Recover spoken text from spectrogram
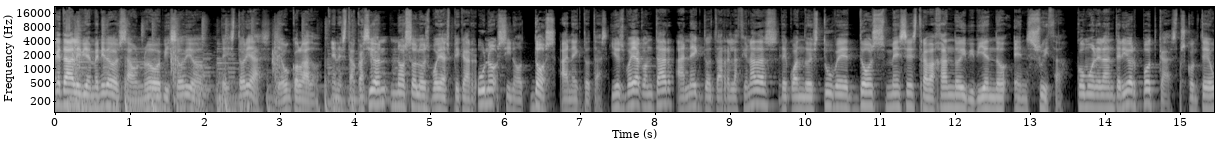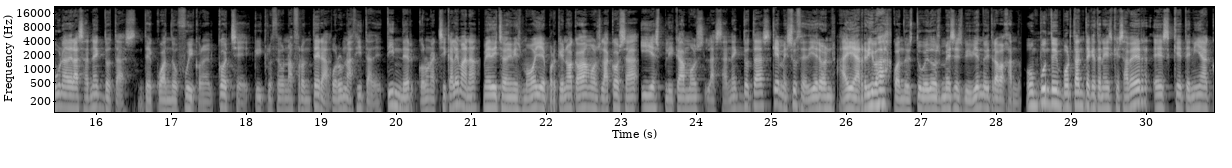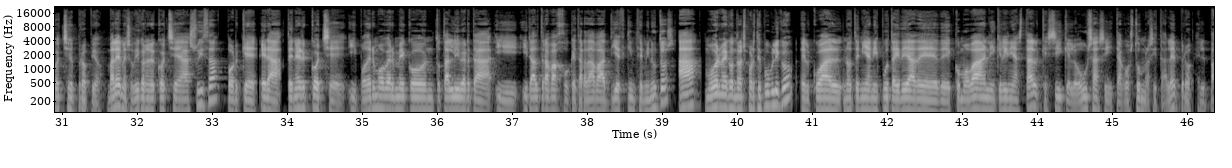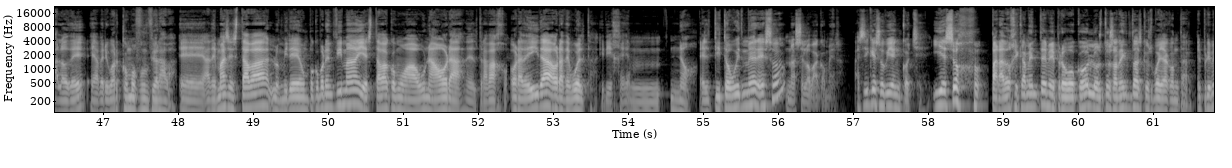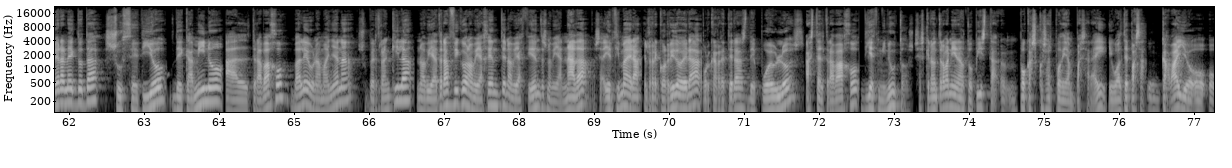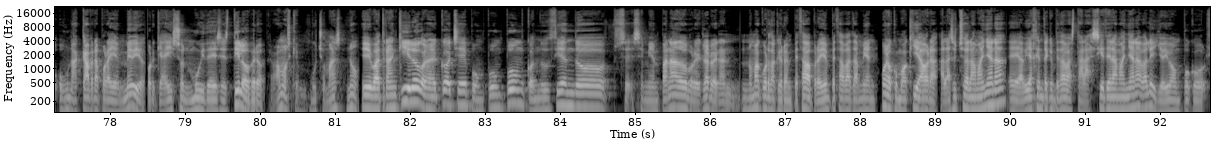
Hola, ¿qué tal? Y bienvenidos a un nuevo episodio de Historias de un colgado. En esta ocasión no solo os voy a explicar uno, sino dos anécdotas. Y os voy a contar anécdotas relacionadas de cuando estuve dos meses trabajando y viviendo en Suiza. Como en el anterior podcast os conté una de las anécdotas de cuando fui con el coche y crucé una frontera por una cita de Tinder con una chica alemana, me he dicho a mí mismo, oye, ¿por qué no acabamos la cosa y explicamos las anécdotas que me sucedieron ahí arriba cuando estuve dos meses viviendo y trabajando? Un punto importante que tenéis que saber es que tenía coche propio, ¿vale? Me subí con el coche a Suiza porque era tener coche y poder moverme con total libertad y ir al trabajo que tardaba 10-15 minutos, a moverme con transporte público, el cual no tenía ni puta idea de, cómo va ni líneas tal, que sí, que lo usas y te acostumbras y tal, ¿eh? Pero el palo de eh, averiguar cómo funcionaba. Eh, además estaba, lo miré un poco por encima y estaba como a una hora del trabajo. Hora de ida, hora de vuelta. Y dije, mm, no, el Tito Whitmer eso no se lo va a comer. Así que subí en coche. Y eso, paradójicamente, me provocó los dos anécdotas que os voy a contar. El primer anécdota sucedió de camino al trabajo, ¿vale? Una mañana, súper tranquila, no había tráfico, no había gente, no había accidentes, no había nada. O sea, y encima era, el recorrido era por carreteras de pueblos hasta el trabajo 10 minutos. O sea, que no entraba ni en autopista. Pocas cosas podían pasar ahí. Igual te pasa un caballo o, una cabra por ahí en medio, porque ahí son muy de ese estilo, pero, vamos, que mucho más no. Yo iba tranquilo con el coche, pum, pum, pum, conduciendo, semi empanado, porque claro, eran, no me acuerdo que hora empezaba, pero yo empezaba también, bueno, como aquí ahora, a las 8 de la mañana, eh, había gente que empezaba hasta las 7 de la mañana, ¿vale? Yo iba un poco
